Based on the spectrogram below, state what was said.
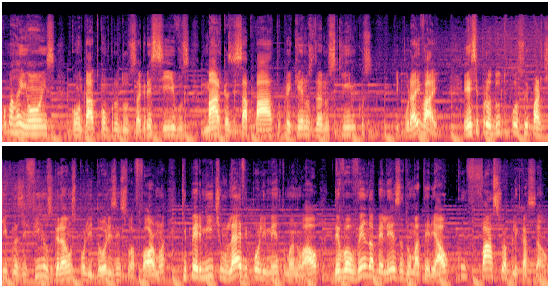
como arranhões, contato com produtos agressivos, marcas de sapato, pequenos danos químicos e por aí vai. Esse produto possui partículas de finos grãos polidores em sua fórmula, que permite um leve polimento manual, devolvendo a beleza do material com fácil aplicação.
